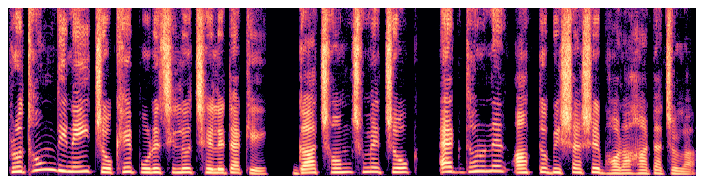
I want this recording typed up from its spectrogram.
প্রথম দিনেই চোখে পড়েছিল ছেলেটাকে, গা ছমছমে চোখ, এক ধরনের আত্মবিশ্বাসে ভরা হাঁটাচলা।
